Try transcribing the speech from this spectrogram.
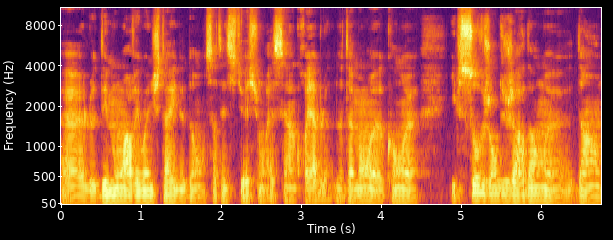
euh, le démon Harvey Weinstein dans certaines situations assez incroyables, notamment euh, quand euh, il sauve Jean Dujardin d'un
